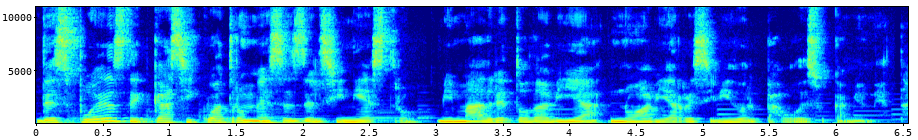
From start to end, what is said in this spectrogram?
Después de casi cuatro meses del siniestro, mi madre todavía no había recibido el pago de su camioneta.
